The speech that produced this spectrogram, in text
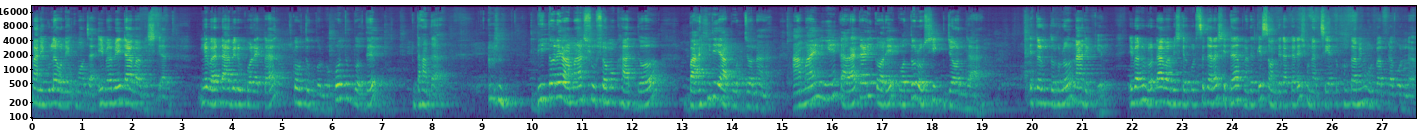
পানিগুলা অনেক মজা। এভাবেই ডাব আবিষ্কার। এবার ডাবের উপর একটা কৌতুক বলব। কৌতুক বলতে দাদা ভিতরে আমার সুষম খাদ্য, বাহিরে আবর্জনা। আমায় নিয়ে কাড়াকাড়ি করে কত রসিক জনরা। এটার উত্তর হলো নারিকেল। এবার হলো ডাব আবিষ্কার করছে যারা, সেটা আপনাদেরকে ছন্দের আকারে শোনাচ্ছি। এতক্ষণ তো আমি মূল ভাবটা বললাম।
